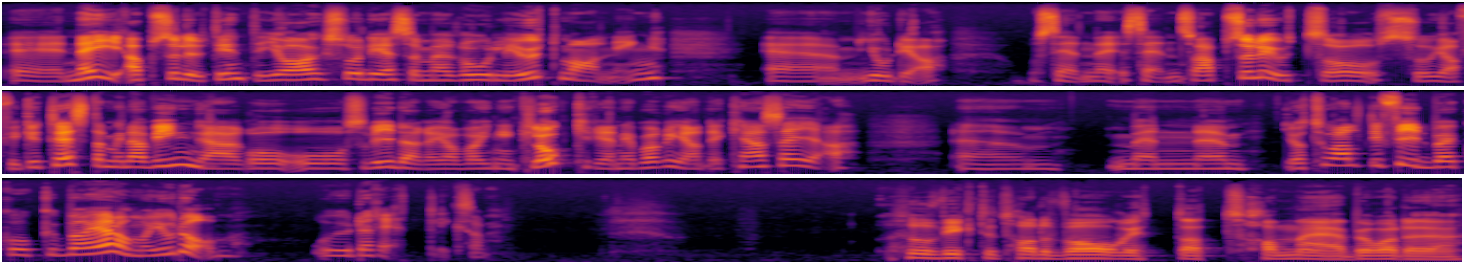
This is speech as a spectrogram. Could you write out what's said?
Eh, nej, absolut inte. Jag såg det som en rolig utmaning, eh, gjorde jag. Och sen, sen så absolut, så, så jag fick ju testa mina vingar och, och så vidare. Jag var ingen klockren i början, det kan jag säga. Eh, men jag tog alltid feedback och började om och gjorde om. Och gjorde rätt liksom. Hur viktigt har det varit att ha med både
